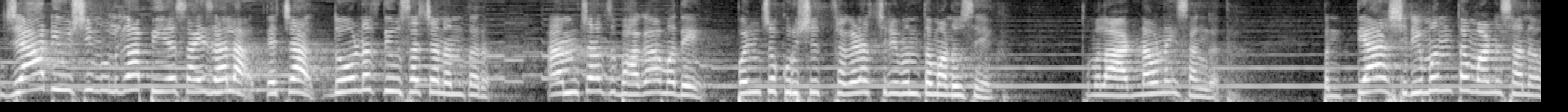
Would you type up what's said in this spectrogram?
ज्या दिवशी मुलगा पी एस आय झाला त्याच्या दोनच दिवसाच्या नंतर आमच्याच भागामध्ये पंचकृषीत सगळ्यात श्रीमंत माणूस आहे एक. तुम्हाला आडनाव नाही सांगत. पण त्या श्रीमंत माणसानं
